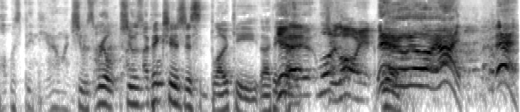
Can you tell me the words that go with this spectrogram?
What was Bindi Irwin? She was real. She was. I think she was just blokey. I think Yeah, what? Yeah. Yeah.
